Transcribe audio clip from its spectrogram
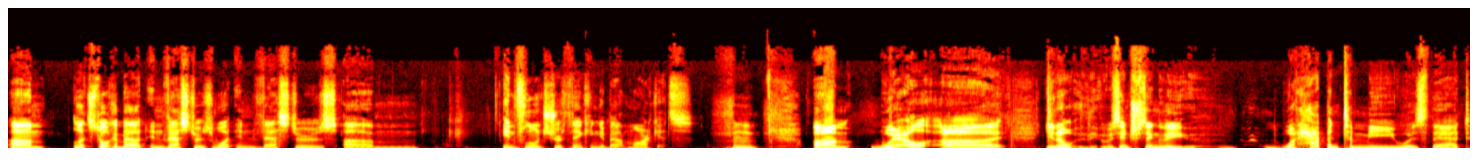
Um, let's talk about investors. What investors um, influenced your thinking about markets? Um, well, uh, you know, it was interesting. The what happened to me was that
